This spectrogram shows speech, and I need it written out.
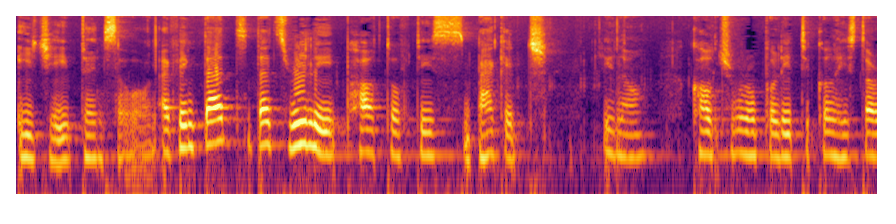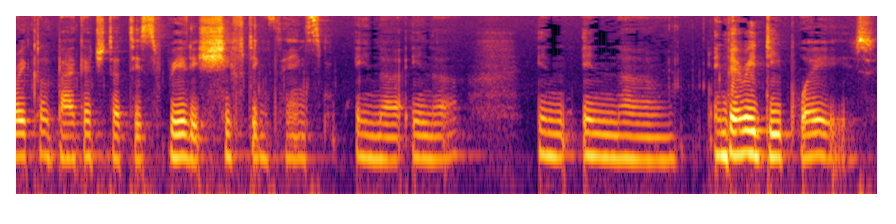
Egypt, and so on. I think that that's really part of this baggage, you know, cultural, political, historical baggage that is really shifting things in a, in a, in in um, in very deep ways.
